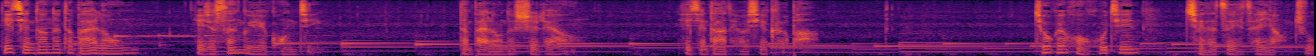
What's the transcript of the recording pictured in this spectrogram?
离捡到那头白龙，也就三个月光景。但白龙的食量已经大的有些可怕。酒鬼恍惚间觉得自己在养猪，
